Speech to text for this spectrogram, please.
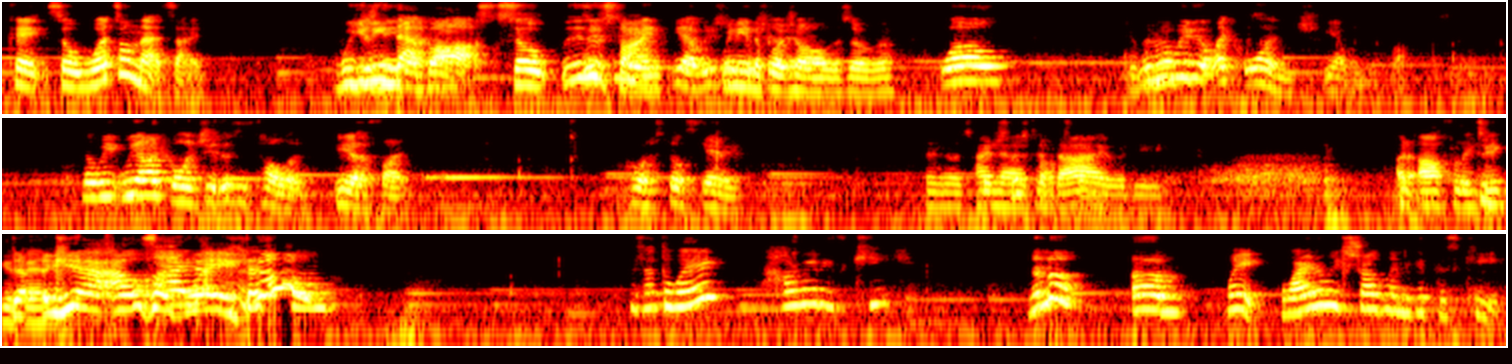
Okay, so what's on that side? We You just need need, that that box. box. So this We is fine. Need, yeah, we, just We need to push it all this over. Well, Do maybe we do it like orange. Yeah, we need a box. No, we, we like orange. This is taller. Yeah. that's fine. Oh, it's still scary. And let's I know this to box die down. would be an awfully big event. yeah, I was like, I wait, that's no! Is that the way? How do we get the key? No, no. Um, Wait, why are we struggling to get this key?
